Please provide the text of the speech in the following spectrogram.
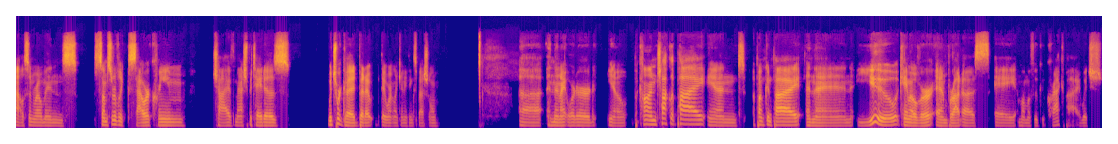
Alison Roman's some sort of like sour cream chive mashed potatoes, which were good, but I, they weren't like anything special. Uh, and then I ordered you know, pecan chocolate pie and a pumpkin pie. And then you came over and brought us a Momofuku crack pie, which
